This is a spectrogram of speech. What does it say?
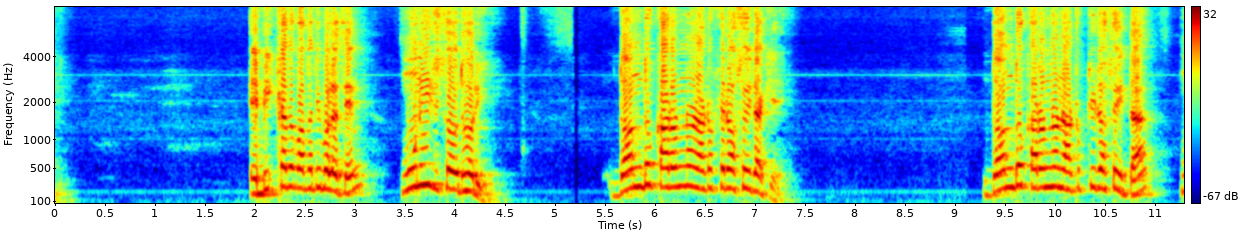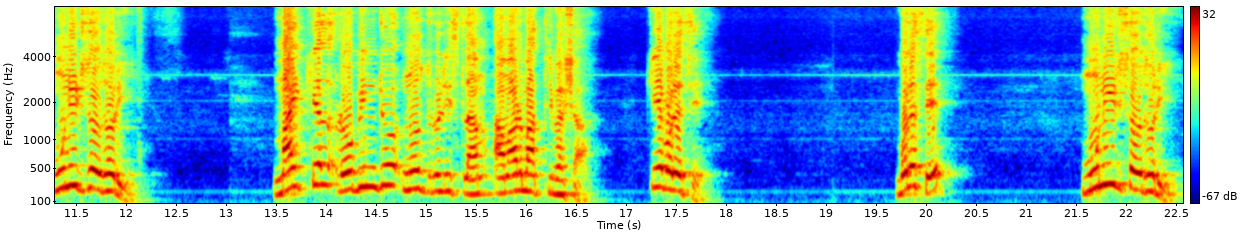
এই বিখ্যাত কথাটি বলেছেন মুনির চৌধুরী। দ্বন্দ্ব কারণ্য নাটকের রচয়িতাকে দ্বন্দ্ব কারণ্য নাটকটির রচয়িতা মুনির চৌধুরী। মাইকেল রবীন্দ্র নজরুল ইসলাম আমার মাতৃভাষা। কে বলেছে? বলেছে মুনির চৌধুরী।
